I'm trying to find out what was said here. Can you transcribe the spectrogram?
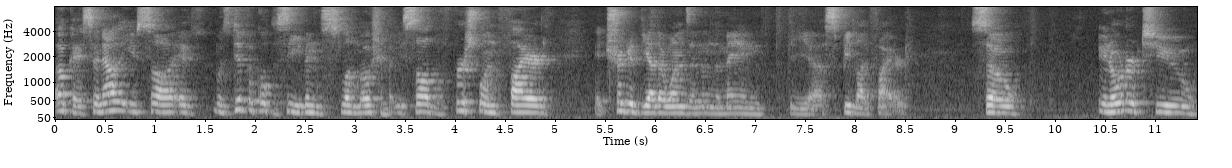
Okay, so now that you saw, it was difficult to see even in slow motion, but you saw the first one fired, it triggered the other ones, and then the main, the uh, speedlight fired. So in order to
